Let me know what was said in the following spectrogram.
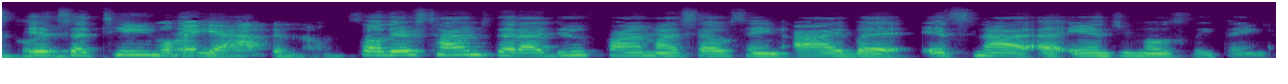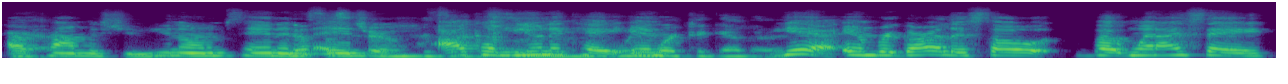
exactly. it's a team We'll make it happen though. so there's times that I do find myself saying I, but it's not an Angie Mosley thing. I promise you. You know what I'm saying? And, This and true. It's I a team. communicate We and- work together. yeah, and regardless, so but when I say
